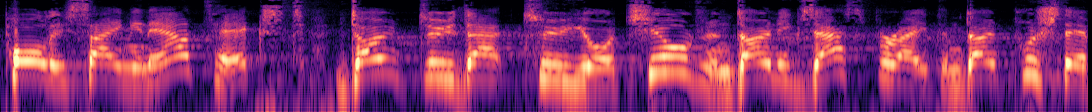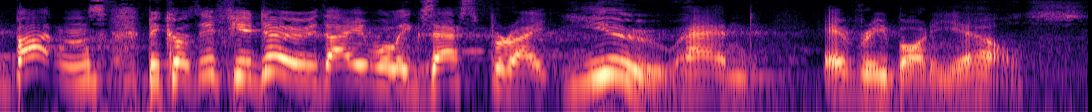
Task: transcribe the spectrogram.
Paul is saying in our text, don't do that to your children. Don't exasperate them. Don't push their buttons because if you do, they will exasperate you and everybody else.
